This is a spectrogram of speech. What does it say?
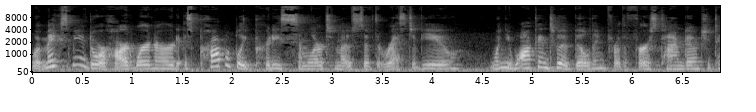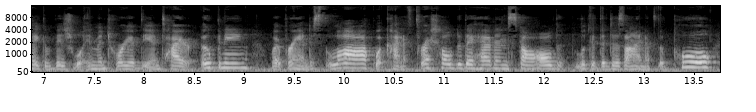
What makes me a door hardware nerd is probably pretty similar to most of the rest of you. When you walk into a building for the first time, don't you take a visual inventory of the entire opening? What brand is the lock? What kind of threshold do they have installed? Look at the design of the pull.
